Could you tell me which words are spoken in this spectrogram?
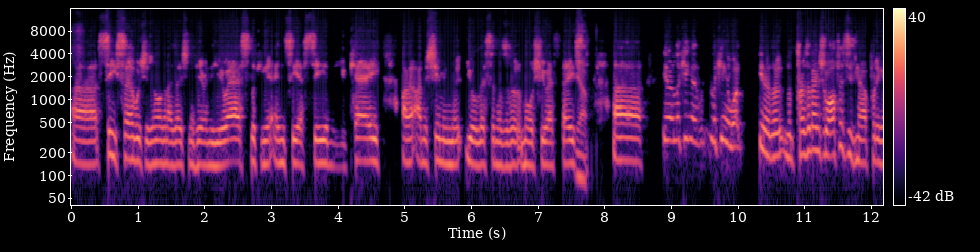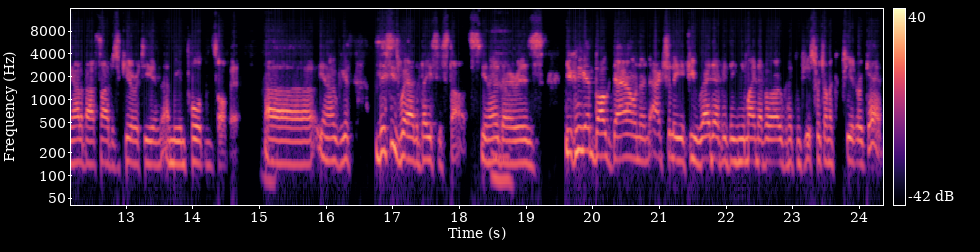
uh, CISA which is an organization here in the us looking at ncsc in the uk I, am assuming that your listeners are more us based. Yeah. uh, you know looking at looking at what you know the, the presidential office is now putting out about cybersecurity and, and the importance of it right. uh, you know because this is where the basis starts. You know, yeah. there is you can get bogged down, and actually, if you read everything, you might never open a computer, switch on a computer again.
